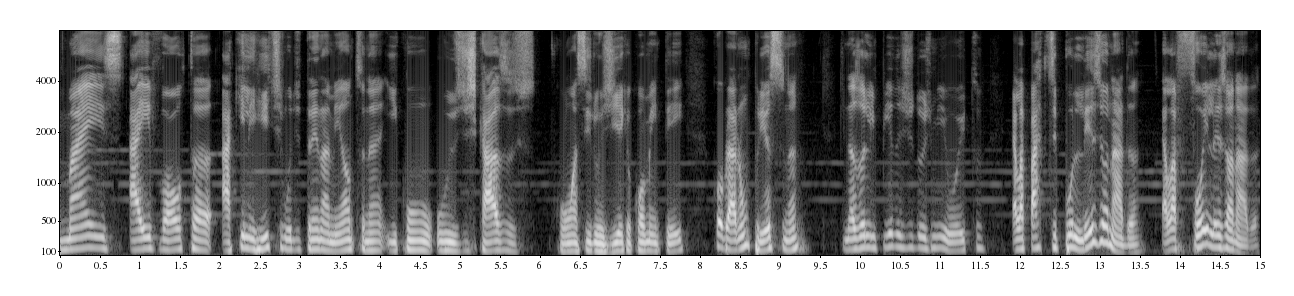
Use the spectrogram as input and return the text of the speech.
mas aí volta aquele ritmo de treinamento, né? E com os descasos com a cirurgia que eu comentei, cobraram um preço, né? Que nas Olimpíadas de 2008 ela participou lesionada. Ela foi lesionada.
